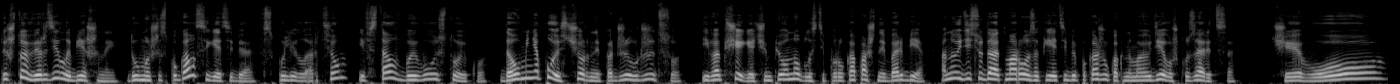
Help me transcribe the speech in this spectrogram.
«Ты что, верзила бешеный? Думаешь, испугался я тебя?» — вспылил Артем и встал в боевую стойку. «Да у меня пояс черный по джиу-джитсу. И вообще, я чемпион области по рукопашной борьбе. А ну иди сюда, отморозок, и я тебе покажу, как на мою девушку зарится». «Чего?»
